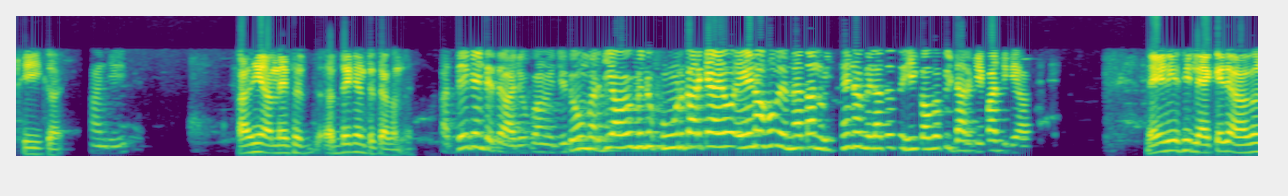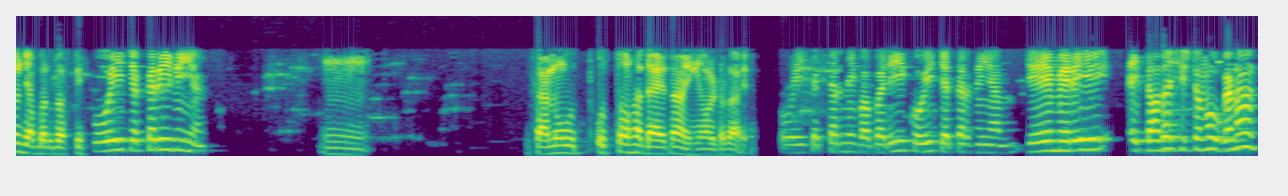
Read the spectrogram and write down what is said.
ਠੀਕ ਆ। ਹਾਂਜੀ। ਅਸੀਂ ਆਨੇ ਫਿਰ ਅੱਧੇ ਘੰਟੇ ਤੱਕ ਆਉਂਦੇ ਅੱਧੇ ਘੰਟੇ ਤੇ ਆ ਜਾਓ ਭਾਵੇਂ ਜਦੋਂ ਮਰਜ਼ੀ ਆਓ ਮੈਨੂੰ ਫੋਨ ਕਰਕੇ ਆਇਓ ਇਹ ਨਾ ਹੋਵੇ ਮੈਂ ਤੁਹਾਨੂੰ ਇੱਥੇ ਨਾ ਮਿਲਾਂ ਤੇ ਤੁਸੀਂ ਕਹੋ ਵੀ ਡਰ ਕੇ ਭੱਜ ਗਿਆ। ਨਹੀਂ ਨਹੀਂ ਅਸੀਂ ਲੈ ਕੇ ਜਾਣਾ ਤੁਹਾਨੂੰ ਜ਼ਬਰਦਸਤੀ। ਕੋਈ ਚੱਕਰ ਹੀ ਨਹੀਂ ਆ। ਹੂੰ। ਸਾਨੂੰ ਉ- ਉੱਤੋਂ ਹਦਾਇਤਾਂ ਆਈਆਂ ਆਰਡਰ ਆਇਆ। ਕੋਈ ਚੱਕਰ ਨਹੀਂ ਬਾਬਾ ਜੀ ਕੋਈ ਚੱਕਰ ਨਹੀਂ ਆ। ਜੇ ਮੇਰੀ ਇਦਾਂ ਦਾ ਸਿਸਟਮ ਹੋਊਗਾ ਨਾ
